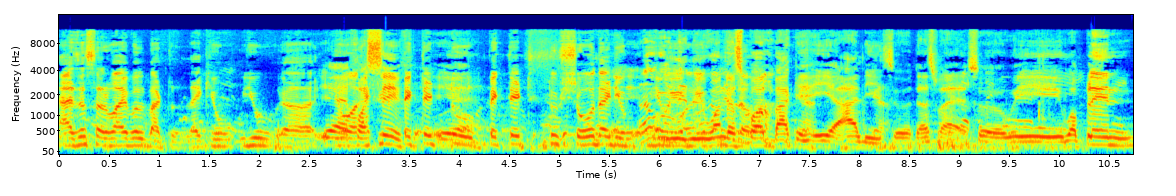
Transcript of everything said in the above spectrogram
as a survival battle. Like you, you, uh, Yeah, you for safe, picked it yeah. to picked it to show that you you, we, we won the spot back in yeah. Ali, so that's why. So we were playing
